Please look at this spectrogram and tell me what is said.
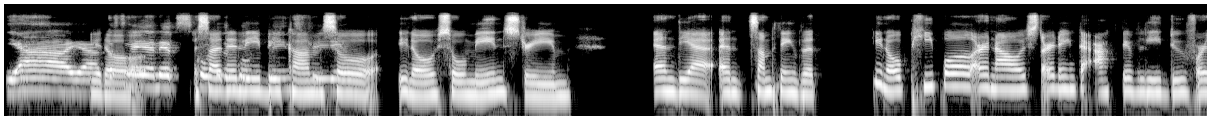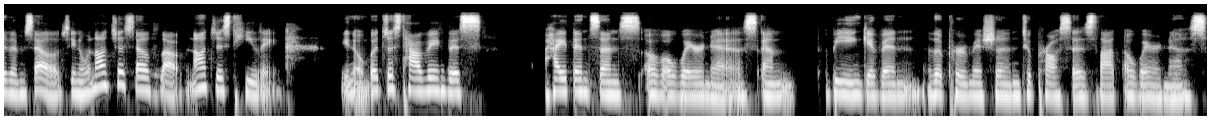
Yeah yeah. You know, suddenly become so you know so mainstream. And yeah and something that you know people are now starting to actively do for themselves you know not just self-love not just healing you know but just having this heightened sense of awareness and being given the permission to process that awareness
